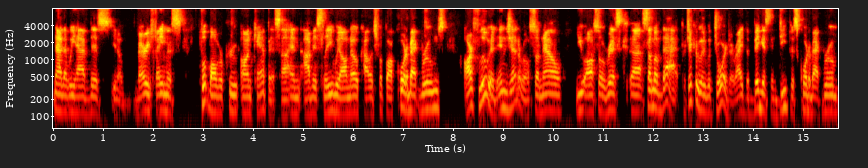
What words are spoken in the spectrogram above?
now that we have this you know very famous football recruit on campus? Uh, and obviously, we all know college football quarterback rooms are fluid in general. So now you also risk uh, some of that, particularly with Georgia, right? The biggest and deepest quarterback room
